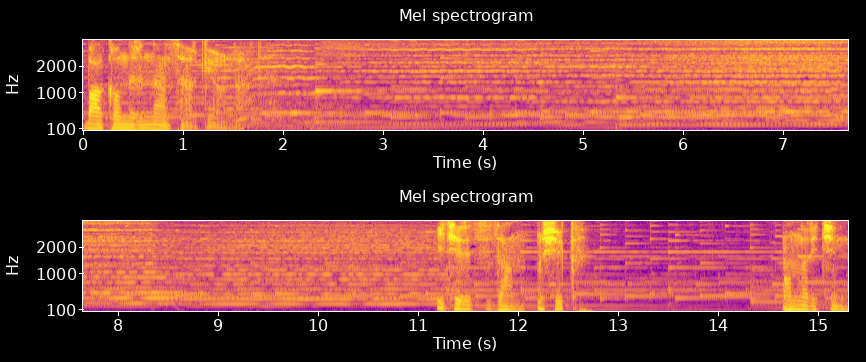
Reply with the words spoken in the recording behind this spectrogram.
balkonlarından sarkıyorlardı. İçeri sızan ışık onlar için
